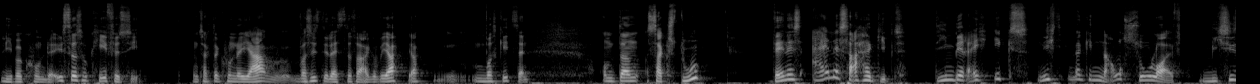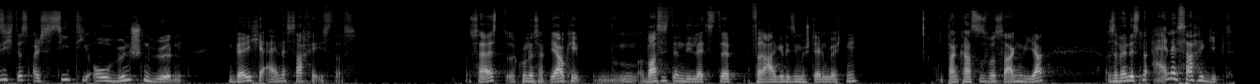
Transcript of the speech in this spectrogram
lieber Kunde. Ist das okay für Sie? Dann sagt der Kunde, ja, was ist die letzte Frage? Ja, ja, um was geht's denn? Und dann sagst du, wenn es eine Sache gibt, die im Bereich X nicht immer genau so läuft, wie Sie sich das als CTO wünschen würden, welche eine Sache ist das? Das heißt, der Kunde sagt, ja, okay, was ist denn die letzte Frage, die Sie mir stellen möchten? Und dann kannst du sowas sagen wie, ja, also wenn es nur eine Sache gibt,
